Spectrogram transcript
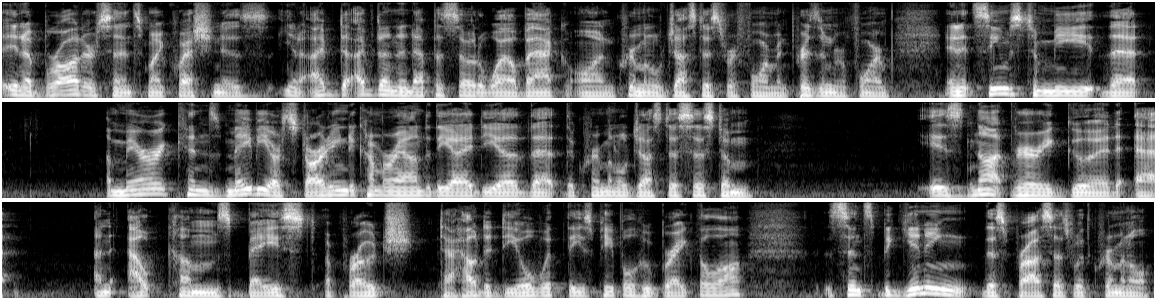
in a broader sense, my question is you know, I've, I've done an episode a while back on criminal justice reform and prison reform, and it seems to me that Americans maybe are starting to come around to the idea that the criminal justice system is not very good at an outcomes based approach to how to deal with these people who break the law. Since beginning this process with criminal,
